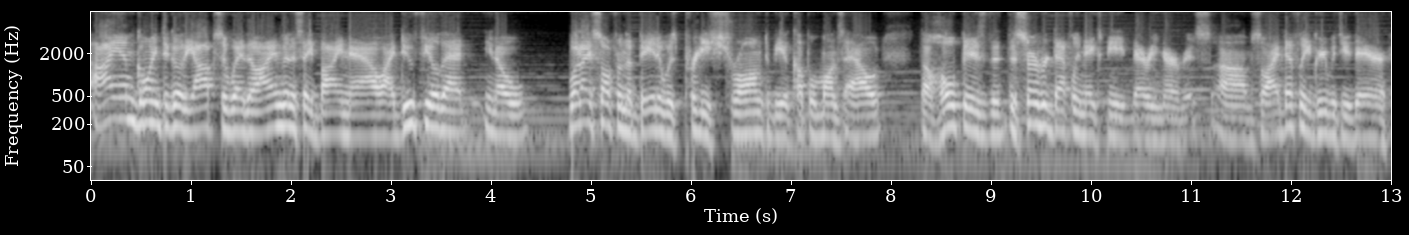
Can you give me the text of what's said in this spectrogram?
I am going to go the opposite way, though. I am going to say buy now. I do feel that, you know, what I saw from the beta was pretty strong to be a couple months out. The hope is that the server definitely makes me very nervous. Um, so I definitely agree with you there.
